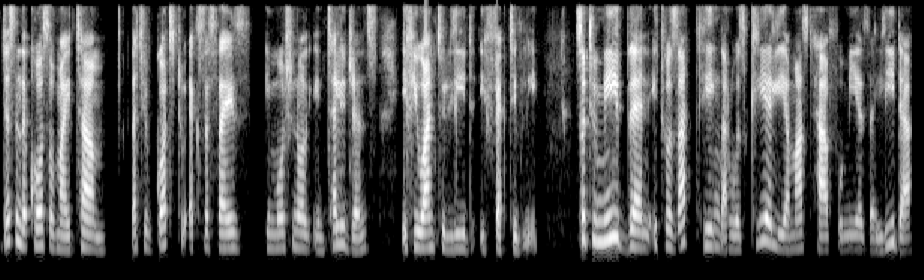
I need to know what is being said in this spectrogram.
just in the course of my term, that you've got to exercise emotional intelligence if you want to lead effectively. So to me, then, it was that thing that was clearly a must have for me as a leader,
